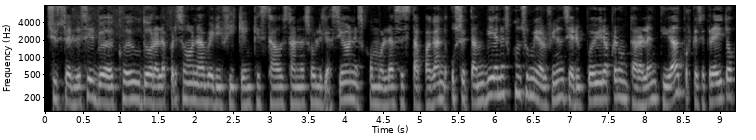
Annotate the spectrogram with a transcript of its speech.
si usted le sirvió de codeudor a la persona, verifique en qué estado están las obligaciones, cómo las está pagando. Usted también es consumidor financiero y puede ir a preguntar a la entidad porque ese crédito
